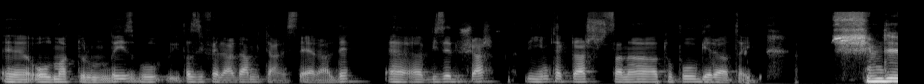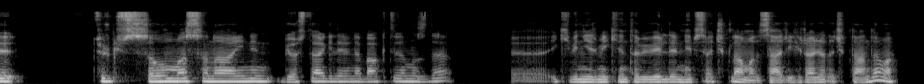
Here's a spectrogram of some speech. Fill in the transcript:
e, olmak durumundayız. Bu vazifelerden bir tanesi de herhalde e, bize düşer diyeyim tekrar sana topu geri atayım. Şimdi Türk savunma sanayinin göstergelerine baktığımızda e, 2022'nin tabii verilerin hepsi açıklanmadı. Sadece ihracat açıklandı ama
